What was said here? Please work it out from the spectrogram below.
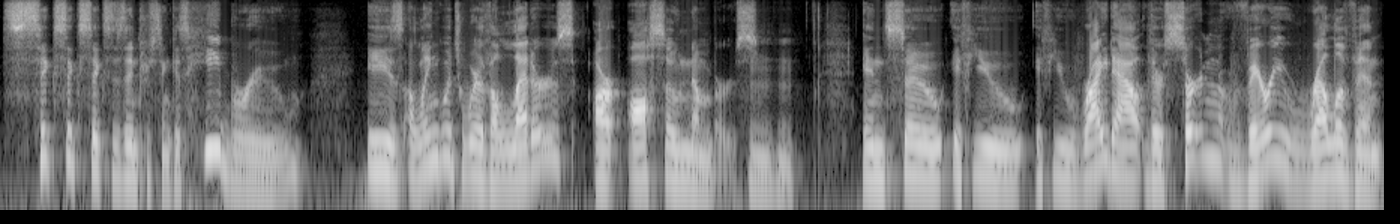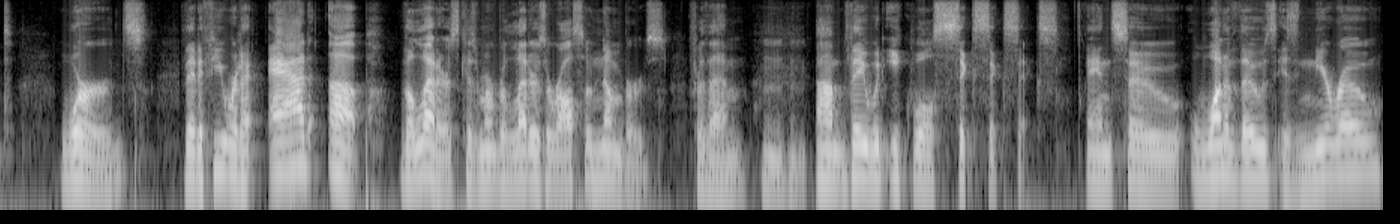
666 is interesting because Hebrew is a language where the letters are also numbers. And so if you if you write out there's certain very relevant words that if you were to add up the letters, because remember letters are also numbers for them, um, they would equal six six six. And so one of those is Nero,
